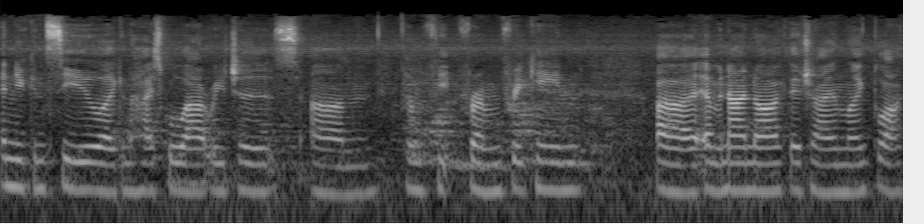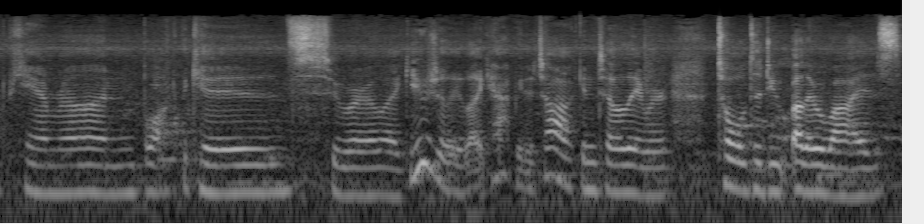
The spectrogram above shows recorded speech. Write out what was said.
and you can see, like in the high school outreaches um, from from Free Keene, uh, at Monadnock, they try and like block the camera and block the kids who are like usually like happy to talk until they were told to do otherwise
